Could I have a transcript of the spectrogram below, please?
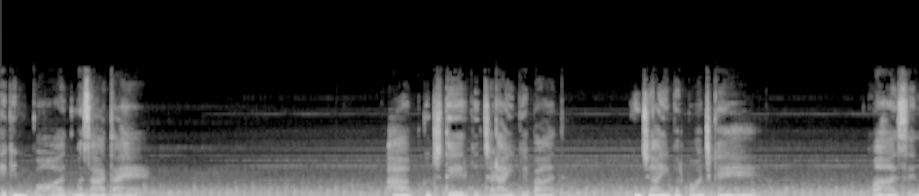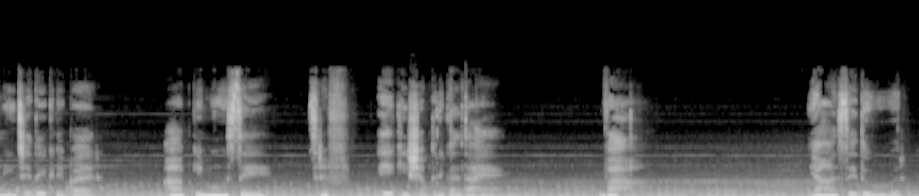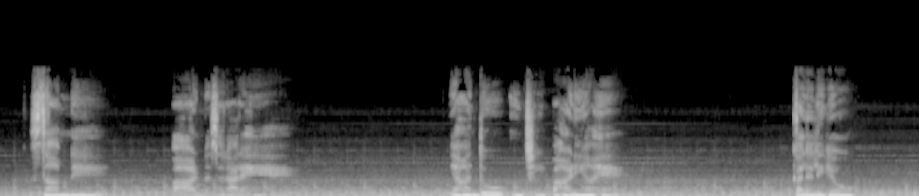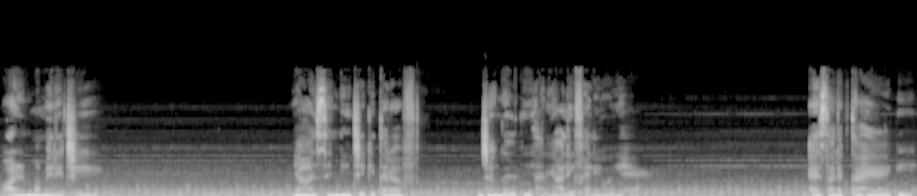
लेकिन बहुत मज़ा आता है। आप कुछ देर की चढ़ाई के बाद ऊंचाई पर पहुँच गए हैं। वहाँ से नीचे देखने पर आपके मुँह से सिर्फ़ एक ही शब्द निकलता है, वाह। यहाँ से दूर, सामने पहाड़ नज़र आ रहे हैं। यहाँ दो ऊँची पहाड़ियाँ हैं। कललियो और ममेरेची। से नीचे की तरफ़ जंगल की हरियाली फैली हुई है। ऐसा लगता है कि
